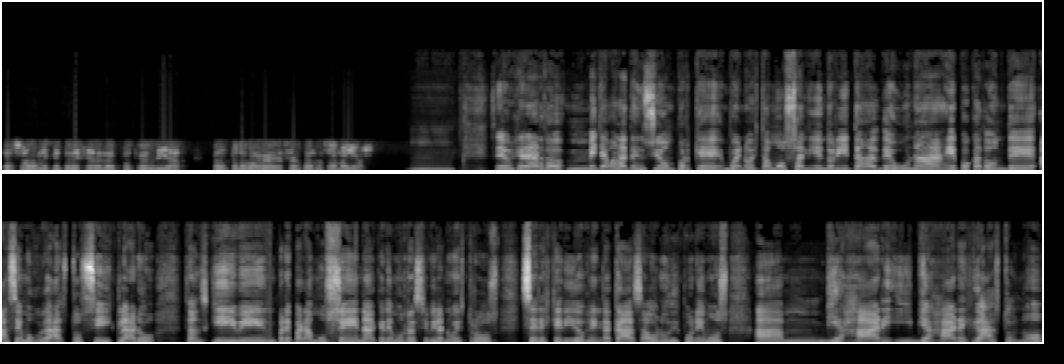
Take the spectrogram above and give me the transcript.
es probable que te deje de hablar por tres días, pero te lo va a agradecer cuando sea mayor. Mm. Señor Gerardo, me llama la atención porque, bueno, estamos saliendo ahorita de una época donde hacemos gastos, sí, claro, Thanksgiving, preparamos cena, queremos recibir a nuestros seres queridos en la casa o nos disponemos a mm, viajar y viajar es gastos, ¿no?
